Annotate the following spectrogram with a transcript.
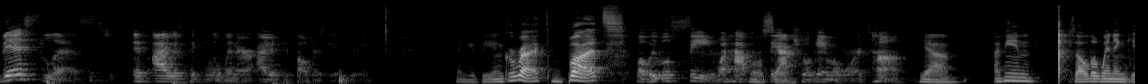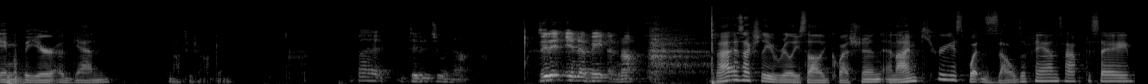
this list, if I was picking a winner, I would pick Baldur's Gate 3. And you'd be incorrect, but Well, we will see what happens We'll see. the actual game awards, huh? yeah, I mean, Zelda winning Game of the Year again, not too shocking. But did it do enough? Did it innovate enough? That is actually a really solid question, and I'm curious what Zelda fans have to say.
